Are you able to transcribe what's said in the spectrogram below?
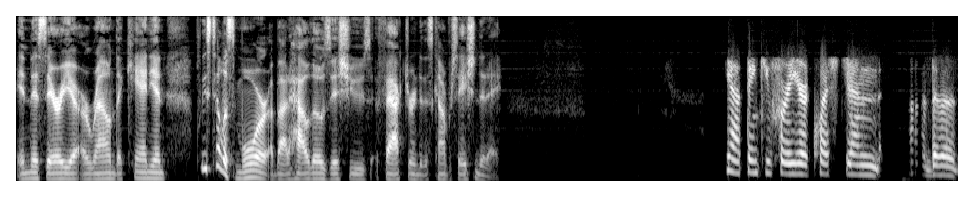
in this area around the canyon. Please tell us more about how those issues factor into this conversation today. Yeah, thank you for your question. Uh, the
